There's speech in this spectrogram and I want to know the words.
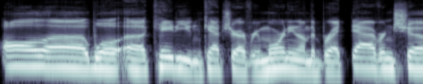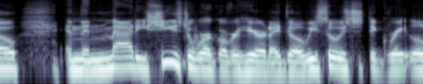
All uh, well, uh, Katie, you can catch her every morning on the Brett Davern show, and then Maddie, she used to work over here at idobi, so it was just a great little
